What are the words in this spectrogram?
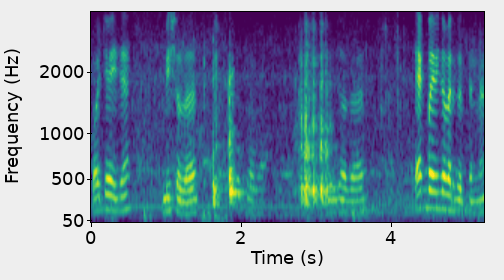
কয়টা হয়েছে বিশ হাজার। বিশ হাজার। একবারই তো বার করছেন না?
